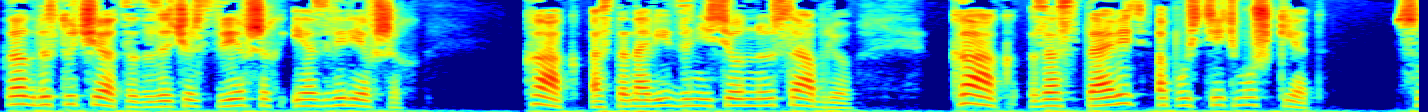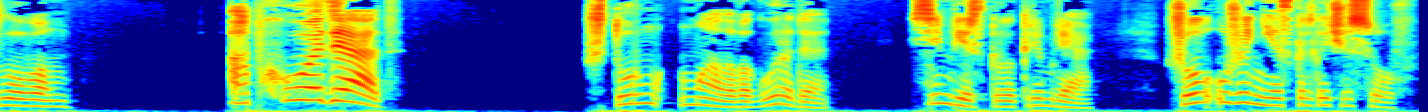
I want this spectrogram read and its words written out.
Как достучаться до зачерствевших и озверевших? Как остановить занесенную саблю? Как заставить опустить мушкет? Словом, «Обходят!» Штурм малого города, Симбирского Кремля, шел уже несколько часов.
